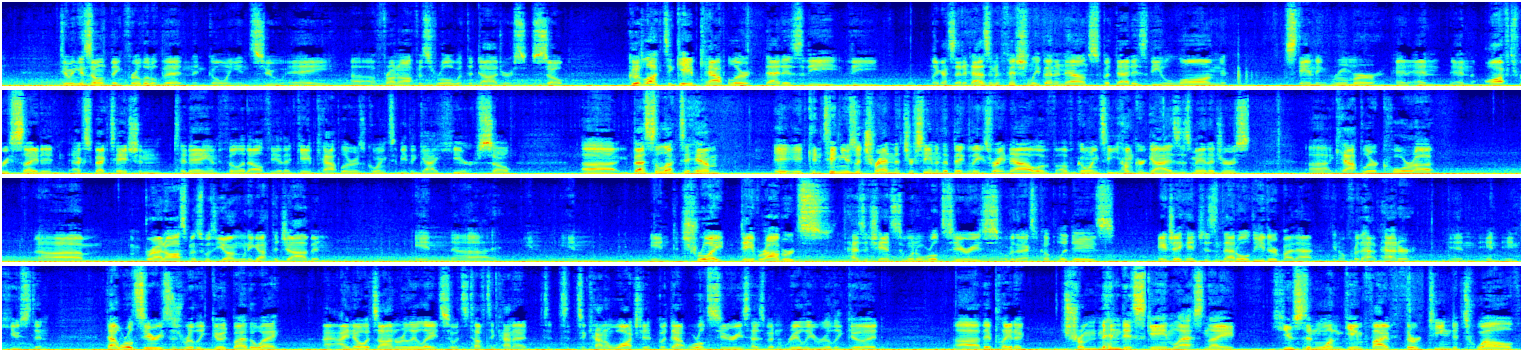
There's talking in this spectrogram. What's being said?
doing his own thing for a little bit and then going into a, uh, a front office role with the Dodgers. So, good luck to Gabe Kapler. That is the the like I said, it hasn't officially been announced, but that is the long standing rumor and, and, and oft recited expectation today in Philadelphia that Gabe Kapler is going to be the guy here. So, uh, best of luck to him. It, it, continues a trend that you're seeing in the big leagues right now of, of going to younger guys as managers. Uh, Kapler, Cora, um, Brad Ausmus was young when he got the job in in, uh, in in in Detroit. Dave Roberts has a chance to win a World Series over the next couple of days AJ Hinch isn't that old either, by that you know, for that matter, in in, in Houston. That World Series is really good, by the way. I, I know it's on really late, so it's tough to kind of to, to, to kind of watch it. But that World Series has been really, really good. Uh, they played a tremendous game last night. Houston won Game Five, 13 to 12,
